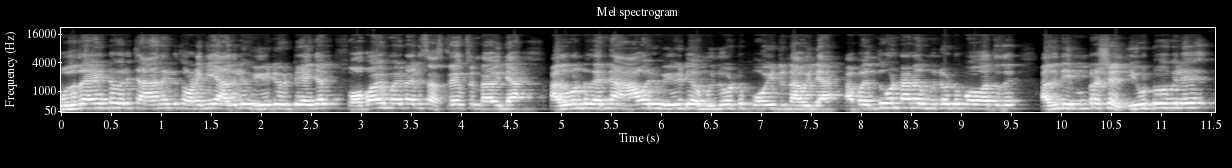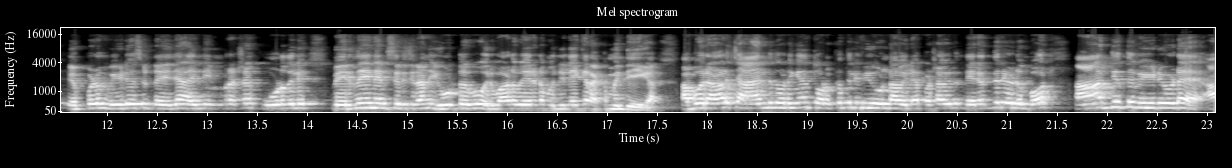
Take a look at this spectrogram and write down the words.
പുതുതായിട്ട് ഒരു ചാനൽ തുടങ്ങി അതിൽ വീഡിയോ ഇട്ട് കഴിഞ്ഞാൽ സ്വാഭാവികമായിട്ട് അതിൽ സബ്സ്ക്രൈബ്സ് ഉണ്ടാവില്ല. അതുകൊണ്ട് തന്നെ ആ ഒരു വീഡിയോ മുന്നോട്ട് പോയിട്ടുണ്ടാവില്ല. അപ്പൊ എന്തുകൊണ്ടാണ് അത് മുന്നോട്ട് പോവാത്തത്? അതിന്റെ ഇംപ്രഷൻ യൂട്യൂബിൽ എപ്പോഴും വീഡിയോസ് ഇട്ട് കഴിഞ്ഞാൽ അതിന്റെ ഇംപ്രഷൻ കൂടുതൽ വരുന്നതിനനുസരിച്ചിട്ടാണ് യൂട്യൂബ് ഒരുപാട് പേരുടെ മുന്നിലേക്ക് റെക്കമെൻഡ് ചെയ്യുക. അപ്പോൾ ഒരാൾ ചാനൽ തുടങ്ങിയാൽ തുടക്കത്തിൽ വ്യൂ ഉണ്ടാവില്ല. പക്ഷെ അവർ നിരന്തരം ഇടുമ്പോൾ ആദ്യത്തെ വീഡിയോയുടെ ആ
